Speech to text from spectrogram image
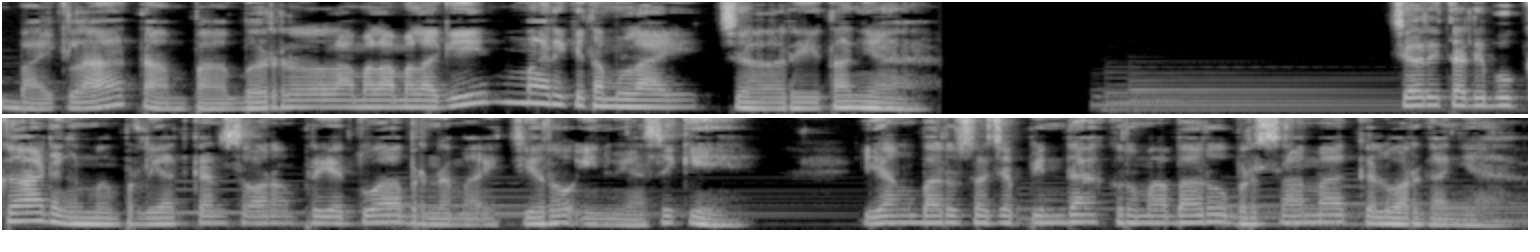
Baiklah, tanpa berlama-lama lagi, mari kita mulai ceritanya. Cerita dibuka dengan memperlihatkan seorang pria tua bernama Ichiro Inuyashiki yang baru saja pindah ke rumah baru bersama keluarganya.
